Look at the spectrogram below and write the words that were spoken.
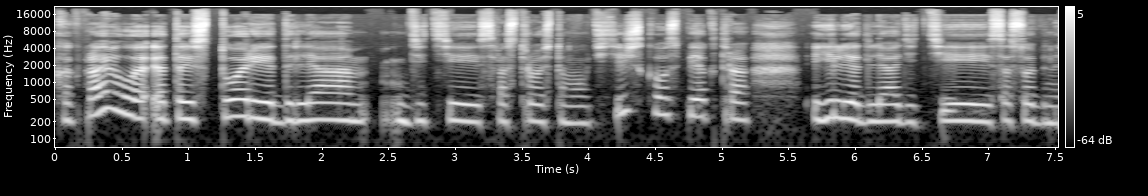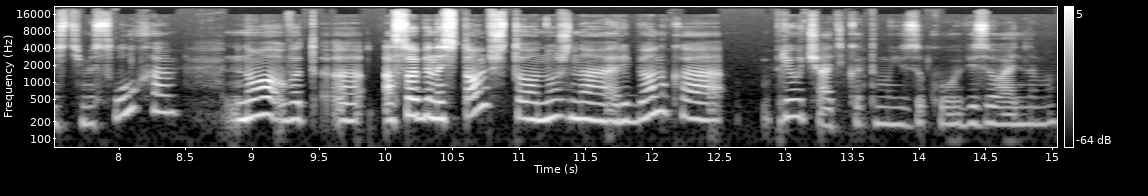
Как правило, это истории для детей с расстройством аутистического спектра или для детей с особенностями слуха. Но вот э, особенность в том, что нужно ребенка приучать к этому языку визуальному.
